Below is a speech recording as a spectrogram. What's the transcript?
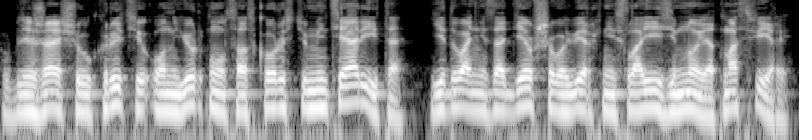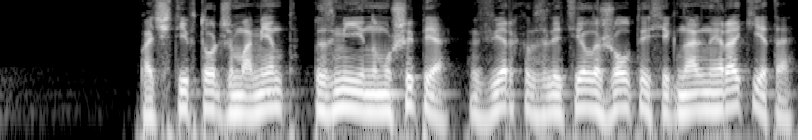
В ближайшее укрытие он юркнул со скоростью метеорита, едва не задевшего верхние слои земной атмосферы. Почти в тот же момент, по змеиному шипя, вверх взлетела желтая сигнальная ракета.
